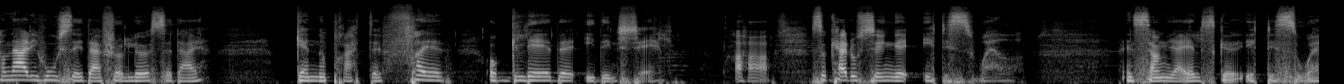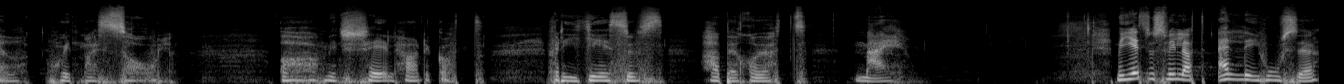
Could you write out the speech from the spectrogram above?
Han er i huset der for å løse deg, gjenopprette fred og glede i din sjel. Så kan du synge 'It is well'. En sang jeg elsker. 'It is well with my soul'. Å, min sjel har det godt, fordi Jesus har berørt meg. Men Jesus ville at alle i huset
